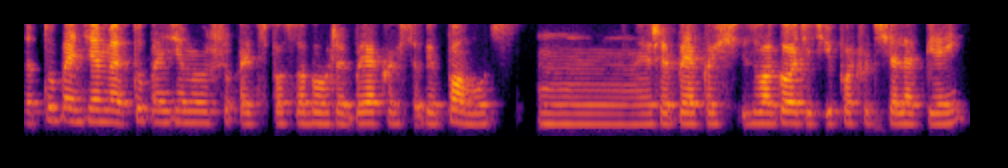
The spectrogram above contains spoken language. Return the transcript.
No tu będziemy, tu będziemy już szukać sposobów, żeby jakoś sobie pomóc, mm, żeby jakoś złagodzić i poczuć się lepiej.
